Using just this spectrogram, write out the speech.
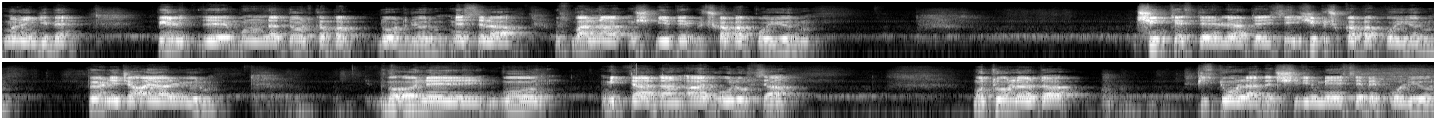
bunun gibi bir litre bununla 4 kapak dolduruyorum. Mesela ısparna 61'de 3 kapak koyuyorum. Çin testerelerde ise 2,5 kapak koyuyorum. Böylece ayarlıyorum. Bu öne bu miktardan az olursa motorlarda pistonlarda çizilmeye sebep oluyor.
